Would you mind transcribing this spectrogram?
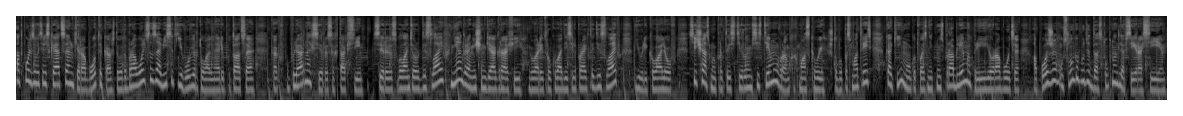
От пользовательской оценки работы каждого добровольца зависит его виртуальная репутация, как в популярных сервисах такси. Сервис «Волонтер Dislife» не ограничен географией, говорит руководитель проекта Dislife Юрий Ковалев. Сейчас мы протестируем систему в рамках Москвы, чтобы посмотреть, посмотреть, какие могут возникнуть проблемы при ее работе, а позже услуга будет доступна для всей России.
